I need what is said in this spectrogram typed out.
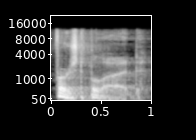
First blood.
